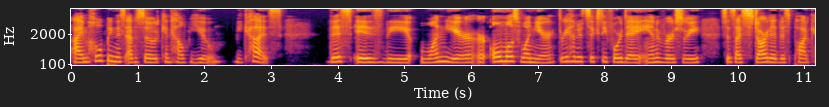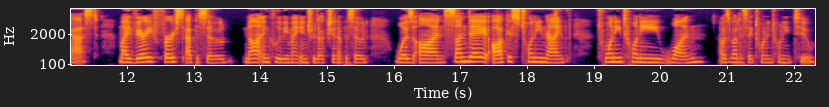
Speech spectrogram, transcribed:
I'm hoping this episode can help you because this is the one year, or almost one year, 364 day anniversary since I started this podcast. My very first episode, not including my introduction episode, was on Sunday, August 29th, 2021. I was about to say 2022.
